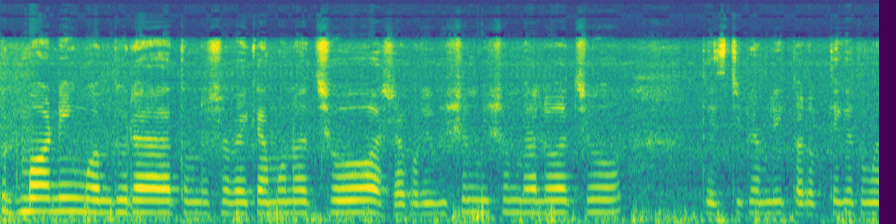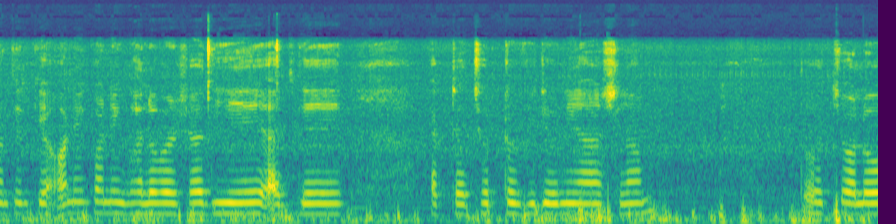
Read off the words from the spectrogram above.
গুড মর্নিং বন্ধুরা। তোমরা সবাই কেমন আছো? আশা করি ভীষণ ভীষণ ভালো আছো। টেস্টি ফ্যামিলির তরফ থেকে তোমাদেরকে অনেক অনেক ভালোবাসা দিয়ে আজকে একটা ছোট্ট ভিডিও নিয়ে আসলাম। তো চলো,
